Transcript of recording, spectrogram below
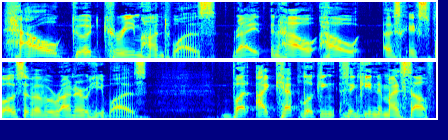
how good Kareem Hunt was, right? And how how explosive of a runner he was. But I kept looking thinking to myself,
